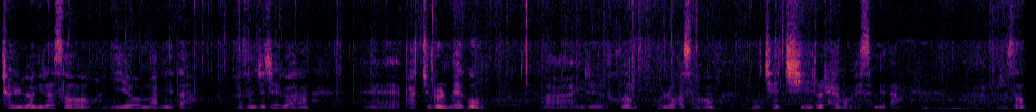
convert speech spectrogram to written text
절벽이라서 위험합니다. 그래서 이제 제가 에, 밧줄을 메고 아, 이래서 올라가서 뭐 채취를 해보겠습니다. 아, 그래서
